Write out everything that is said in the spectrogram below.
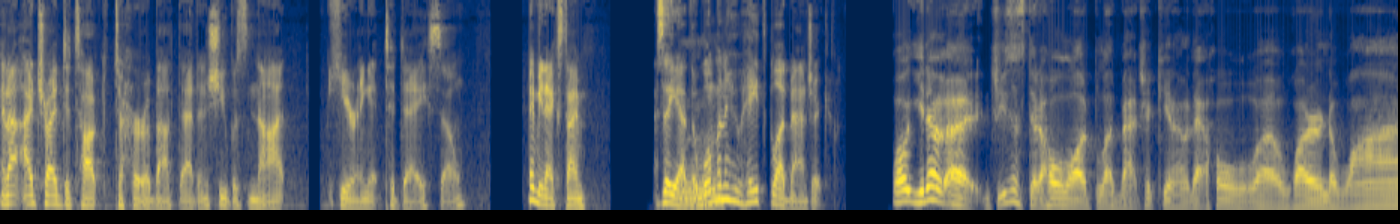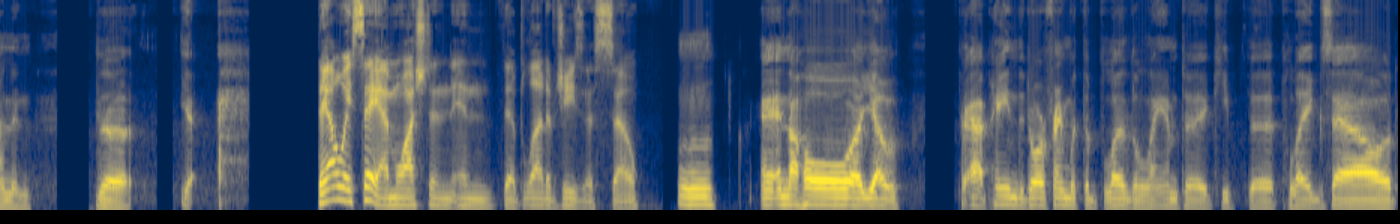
And I, I tried to talk to her about that and she was not hearing it today, so maybe next time. So yeah, the Mhm. woman who hates blood magic. Well, you know, uh, Jesus did a whole lot of blood magic. You know, that whole uh, water into wine and the yeah. They always say I'm washed in, in the blood of Jesus, so And, and the whole, uh, you know, uh, painting the door frame with the blood of the lamb to keep the plagues out.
